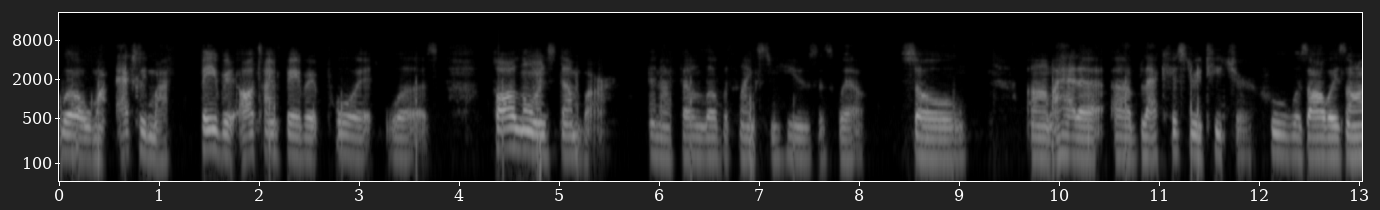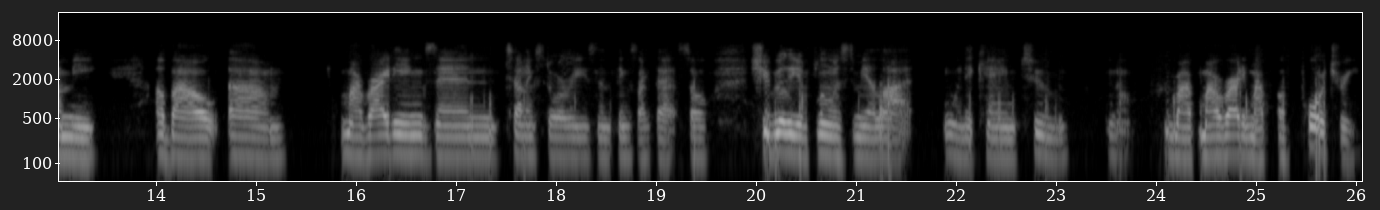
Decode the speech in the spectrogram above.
well, my, actually my favorite, all-time favorite poet was Paul Laurence Dunbar, and I fell in love with Langston Hughes as well. So um, I had a, a Black history teacher who was always on me about um, my writings and telling stories and things like that. So she really influenced me a lot when it came to, you know, my, my writing my, of poetry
